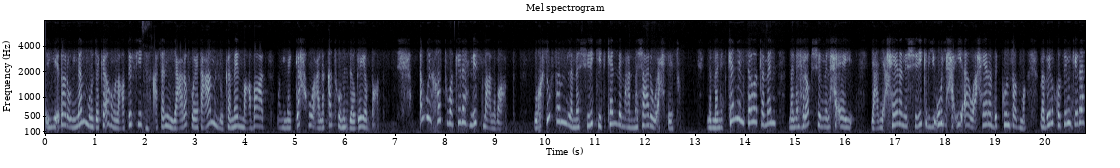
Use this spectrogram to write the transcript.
يقدروا ينموا ذكائهم العاطفي عشان يعرفوا يتعاملوا كمان مع بعض وينجحوا علاقاتهم الزوجية ببعض. أول خطوة كده نسمع لبعض وخصوصا لما الشريك يتكلم عن مشاعره وإحساسه. لما نتكلم سوا كمان ما نهربش من الحقائق يعني أحيانا الشريك بيقول حقيقة واحيانا بتكون صدمة ما بين قوسين كده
